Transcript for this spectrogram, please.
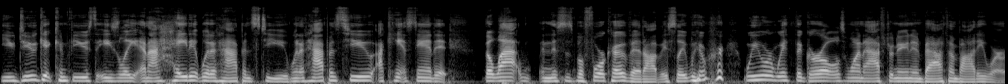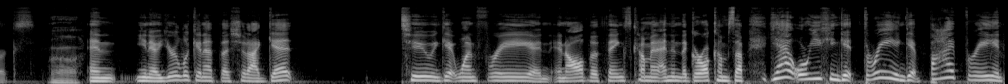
You do get confused easily, and I hate it when it happens to you. When it happens to you, I can't stand it. The la- and this is before COVID. Obviously, we were we were with the girls one afternoon in Bath and Body Works, and you know you're looking at the should I get two and get one free and, and all the things coming and then the girl comes up yeah or you can get three and get five free and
